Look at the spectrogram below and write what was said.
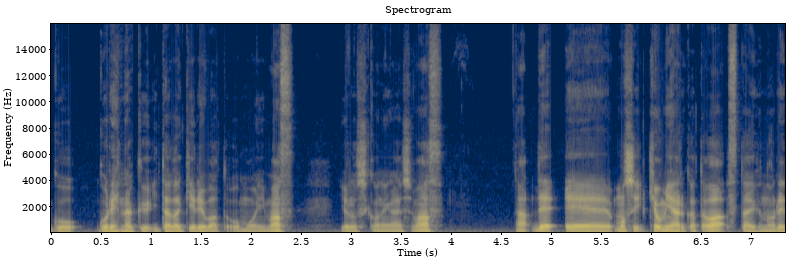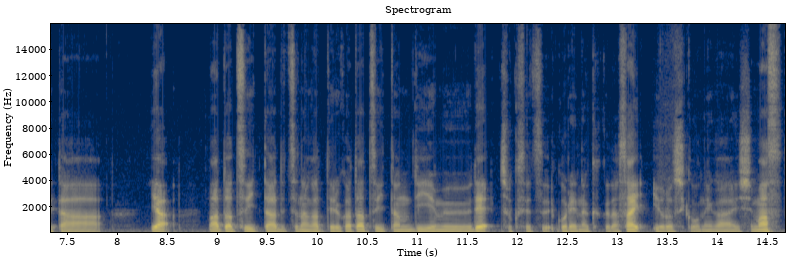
ごご連絡いただければと思います。よろしくお願いします。あで、えー、もし興味ある方はスタイフのレターやあとはツイッターでつながっている方はツイッターの DM で直接ご連絡ください。よろしくお願いします。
